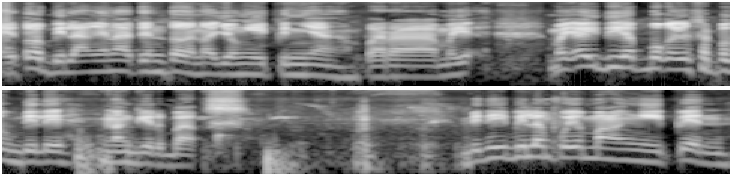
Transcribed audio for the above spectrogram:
Ito, bilangin natin to, no, yung ngipin niya para may may idea po kayo sa pagbili ng gearbox. Binibilang po yung mga ngipin.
